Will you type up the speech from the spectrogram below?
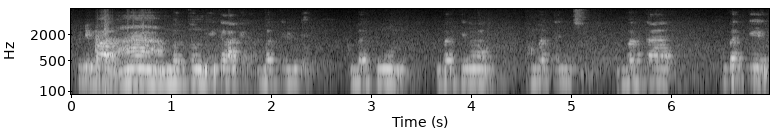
இப்படி பாரு. ஆ ஐம்பத்தொன்று எங்களாக்க ஐம்பத்தி ரெண்டு ஐம்பத்தி மூணு ஐம்பத்தி நாலு ஐம்பத்தஞ்சு ஐம்பத்தாறு ஐம்பத்தேழு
